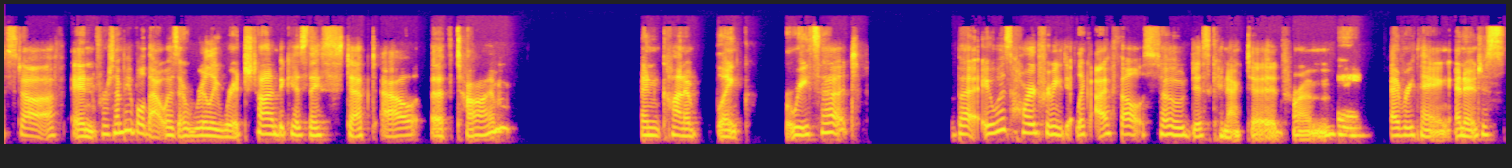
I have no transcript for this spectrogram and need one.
stuff. And for some people, that was a really rich time because they stepped out of time and kind of like reset. But it was hard for me to, like, I felt so disconnected from okay. everything. And it just,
